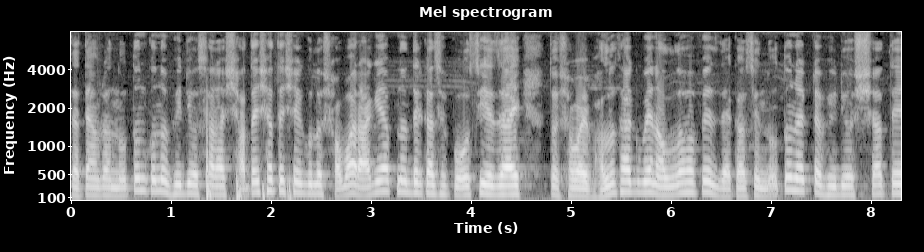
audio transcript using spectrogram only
যাতে আমরা নতুন কোনো ভিডিও ছাড়ার সাথে সাথে সেগুলো সবার আগে আপনাদের কাছে পৌঁছিয়ে যায় তো সবাই ভালো থাকবেন, আল্লাহ হাফেজ, দেখা হচ্ছে নতুন একটা ভিডিওর সাথে।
